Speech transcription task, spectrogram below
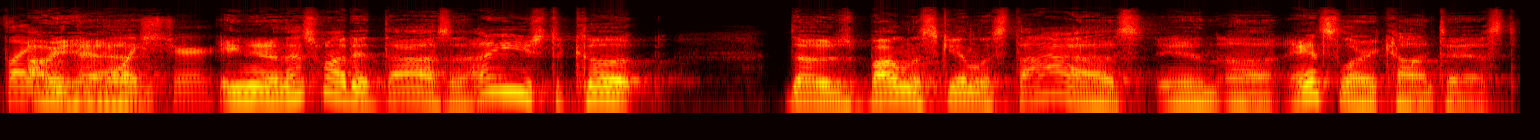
flavor, Oh and yeah, the moisture. And you know that's why I did thighs. And I used to cook those boneless, skinless thighs in uh, ancillary contest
